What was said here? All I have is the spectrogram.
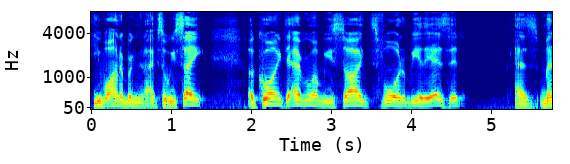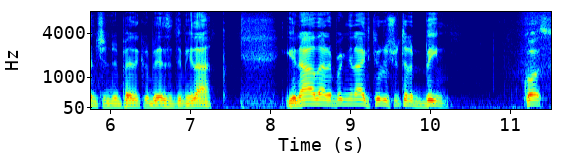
you want to bring the knife. So we say, according to everyone besides for the Eliezer, as mentioned in Perek Rabbi Eliezer Milah, you're not allowed to bring the knife to the shoot of the beam. Of course,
